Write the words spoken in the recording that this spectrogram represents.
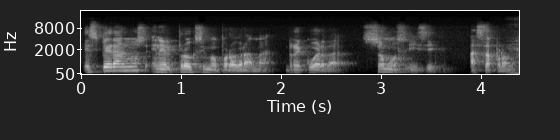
Espéranos en el próximo programa. Recuerda, somos Easy. Hasta pronto.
